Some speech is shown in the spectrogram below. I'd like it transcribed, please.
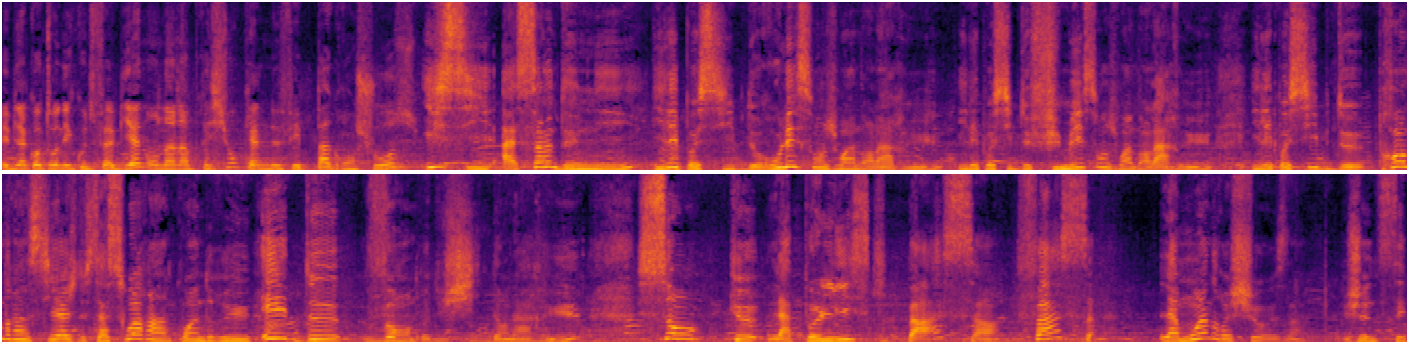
Eh bien, quand on écoute Fabienne, on a l'impression qu'elle ne fait pas grand-chose. Ici, à Saint-Denis, il est possible de rouler son joint dans la rue, il est possible de fumer son joint dans la rue, il est possible de prendre un siège, de s'asseoir à un coin de rue et de vendre du shit dans la rue sans que la police qui passe fasse la moindre chose je ne sais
